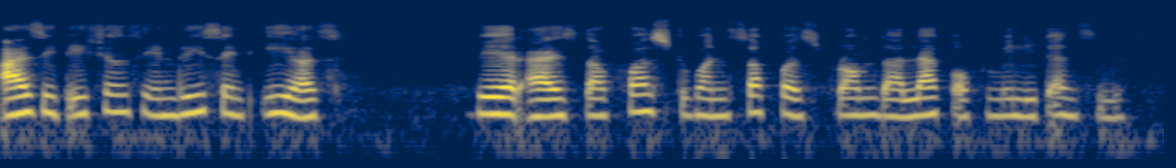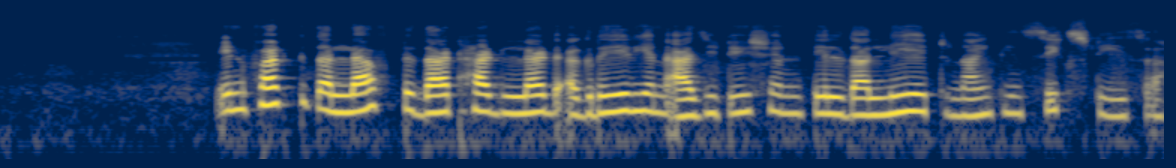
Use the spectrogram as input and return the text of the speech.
agitations in recent years, whereas the first one suffers from the lack of militancy. In fact, the left that had led agrarian agitation till the late 1960s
